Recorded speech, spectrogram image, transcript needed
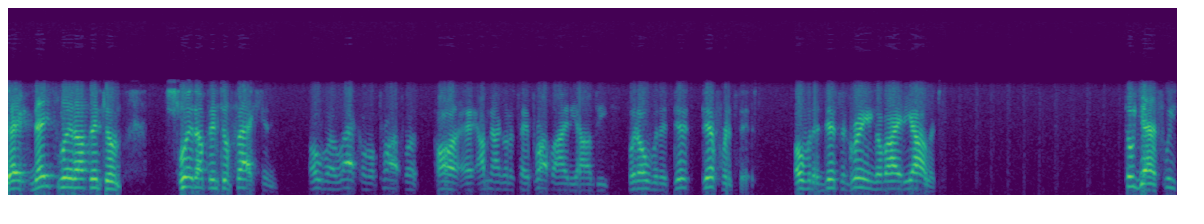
They they split up into split up into factions over a lack of a proper, or I'm not going to say proper ideology, but over the di- differences. Over the disagreeing of ideology. So yes, we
